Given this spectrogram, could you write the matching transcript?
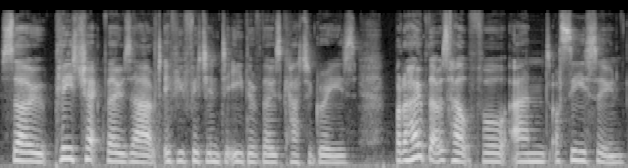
So please check those out if you fit into either of those categories. But I hope that was helpful and I'll see you soon.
